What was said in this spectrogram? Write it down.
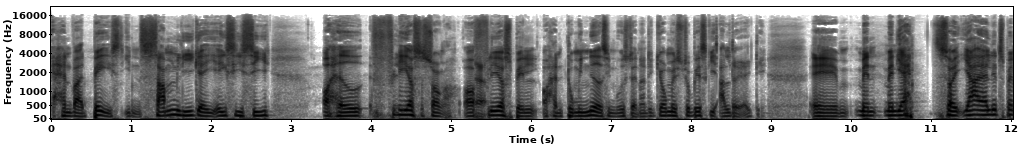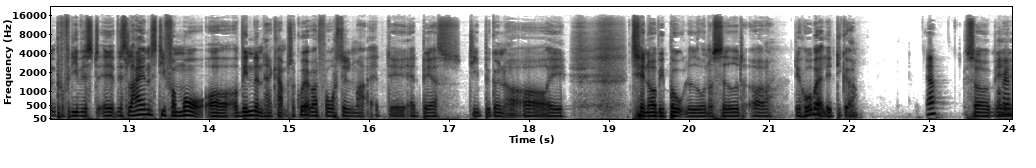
han var et based i den samme liga i ACC, og havde flere sæsoner og ja. flere spil, og han dominerede sin modstander. Det gjorde Mitch Trubisky aldrig rigtigt. Øh, men, men ja, så jeg er lidt spændt på, fordi hvis, øh, hvis Lions de formår at, at vinde den her kamp, så kunne jeg godt forestille mig, at, øh, at Bears de begynder at øh, tænde op i bålet under sædet, og det håber jeg lidt, de gør. Ja. Så øh, okay.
